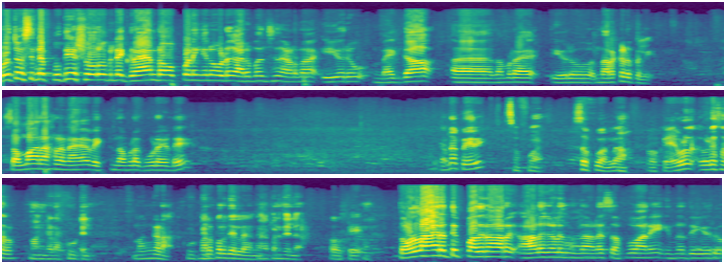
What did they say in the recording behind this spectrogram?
ട്രൂ പുതിയ ഷോറൂമിന്റെ ഗ്രാൻഡ് ഓപ്പണിങ്ങിനോട് അനുബന്ധിച്ച് നടന്ന ഈ ഒരു മെഗാ നമ്മുടെ ഈ ഒരു നറുക്കെടുപ്പിൽ സമ്മാനാർഹനായ വ്യക്തി നമ്മുടെ കൂടെ ഉണ്ട്. എന്താ പേര്? സഫ്വാൻ. സഫു അല്ല? ഓക്കെ. എവിടെ എവിടെ സ്ഥലം? മങ്കട കൂട്ടിൽ. മങ്കട. മലപ്പുറം ജില്ല മലപ്പുറം ജില്ല. ഓക്കെ. തൊള്ളായിരത്തി പതിനാറ് ആളുകളിൽ നിന്നാണ് സഫ്വാന് ഇന്നത്തെ ഈ ഒരു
